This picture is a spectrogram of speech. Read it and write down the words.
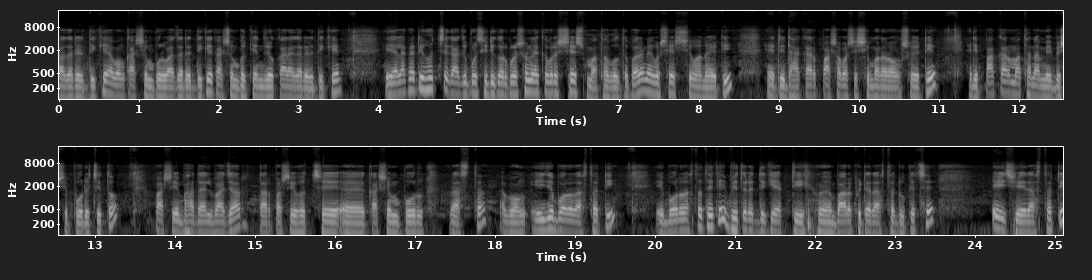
বাজারের দিকে এবং কাশিমপুর বাজারের দিকে, কাশিমপুর কেন্দ্রীয় কারাগারের দিকে। এই এলাকাটি হচ্ছে গাজীপুর সিটি কর্পোরেশনের একেবারে শেষ মাথা বলতে পারেন, একবার শেষ সীমানা এটি। এটি ঢাকার পাশাপাশি সীমানার অংশ এটি। এটি পাকার মাথা নামে বেশি পরিচিত। পাশে ভাদাইল বাজার, তার পাশে হচ্ছে কাশিমপুর রাস্তা এবং এই যে বড় রাস্তাটি, এই বড় রাস্তা থেকে ভিতরের দিকে একটি বারো ফিটের রাস্তা ঢুকেছে। এই সেই রাস্তাটি,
